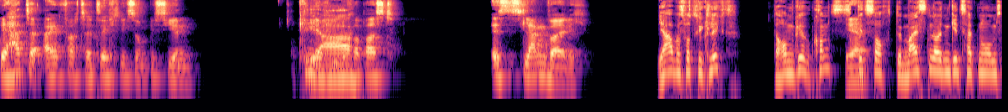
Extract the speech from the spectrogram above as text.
Der hatte einfach tatsächlich so ein bisschen Kinderschule Ja. verpasst. Es ist langweilig. Ja, aber es wird geklickt. Darum kommt's, Ja. geht's doch. Den meisten Leuten geht's halt nur ums,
